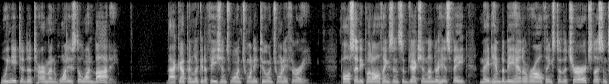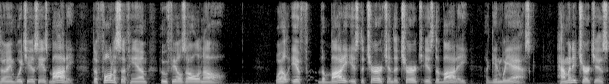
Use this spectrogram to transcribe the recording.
we need to determine what is the one body. Back up and look at Ephesians 1 22 and 23. Paul said he put all things in subjection under his feet, made him to be head over all things to the church, listen to him, which is his body, the fullness of him who fills all in all. Well, if the body is the church and the church is the body, again we ask, how many churches,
